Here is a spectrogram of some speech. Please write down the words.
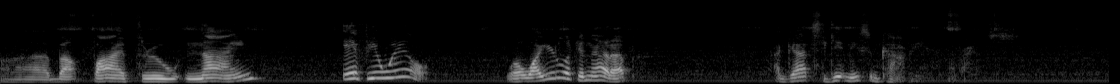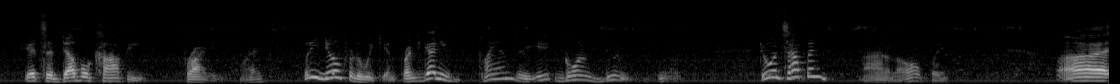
uh, about 5 through 9 if you will. Well, while you're looking that up, I got to get me some coffee. It's a double coffee Friday, right? What are you doing for the weekend, friends? You got any plans? Are you going doing, you know, doing something? I don't know. Hopefully. Uh,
